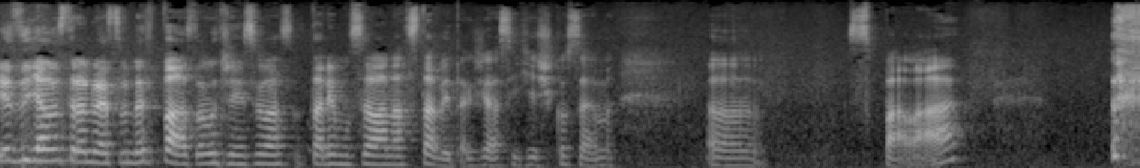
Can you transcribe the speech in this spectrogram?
Já si dělám stranu, já jsem nespala, samozřejmě jsem vás tady musela nastavit, takže asi těžko jsem uh, spala.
